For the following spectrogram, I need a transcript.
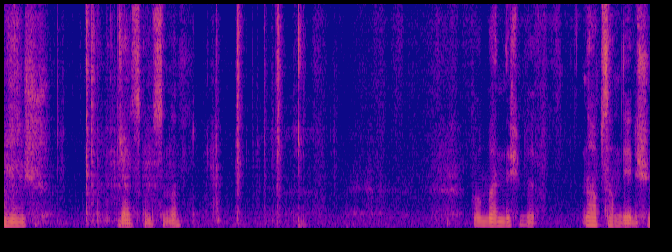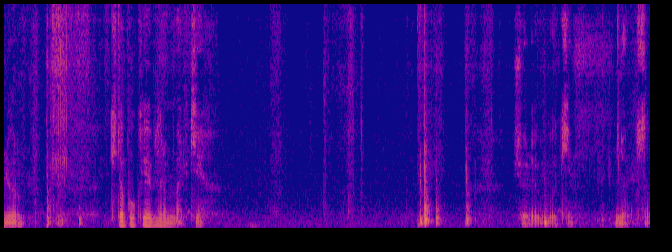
uyumuş. Can sıkıntısından. Oğlum ben de şimdi ne yapsam diye düşünüyorum. Kitap okuyabilirim belki. Şöyle bir bakayım. Ne okusam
